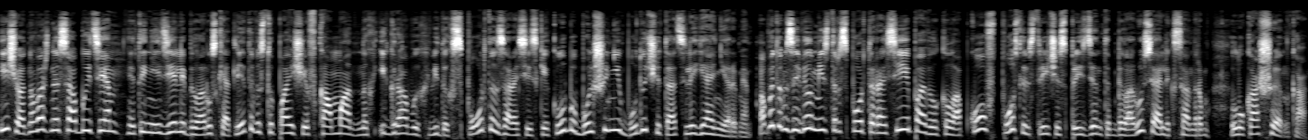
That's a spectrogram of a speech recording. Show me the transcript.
Еще одно важное событие. Этой недели белорусские атлеты, выступающие в командных игровых видах спорта за российские клубы, больше не будут считаться легионерами. Об этом заявил министр спорта России Павел Колобков после встречи с президентом Беларуси Александром Лукашенко.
